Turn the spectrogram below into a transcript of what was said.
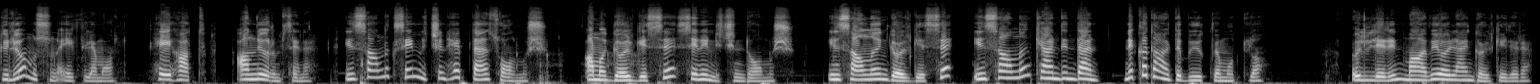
Gülüyor musun ey Filemon? Heyhat, anlıyorum seni. İnsanlık senin için hepten solmuş. Ama gölgesi senin için doğmuş. İnsanlığın gölgesi, insanlığın kendinden ne kadar da büyük ve mutlu. Ölülerin mavi ölen gölgeleri.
